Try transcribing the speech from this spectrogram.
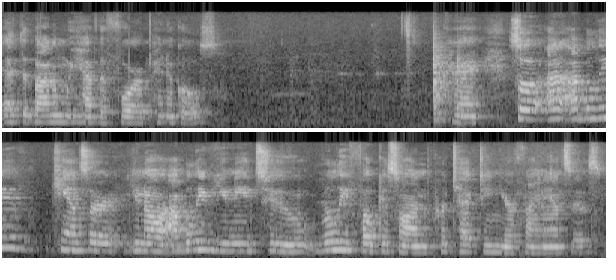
At the bottom we have the Four of Pentacles. Okay. So I, I believe Cancer, you know, I believe you need to really focus on protecting your finances.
